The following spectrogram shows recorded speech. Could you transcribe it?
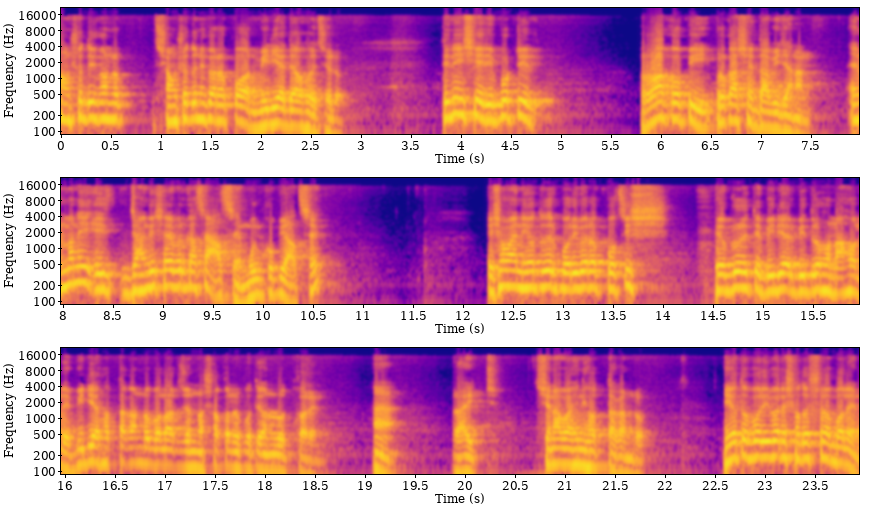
সংশোধনীকরণ সংশোধনী করার পর মিডিয়া দেওয়া হয়েছিল। তিনি সেই রিপোর্টটির র কপি প্রকাশের দাবি জানান। এর মানে এই জাহাঙ্গীর সাহেবের কাছে আছে, মূল কপি আছে। এ সময় নিহতদের পরিবারের পঁচিশ ফেব্রুয়ারিতে বিডিআর বিদ্রোহ না হলে বিডিআর হত্যাকাণ্ড বলার জন্য সকলের প্রতি অনুরোধ করেন। হ্যাঁ রাইট। সেনাবাহিনী হত্যাকাণ্ড। নিহত পরিবারের সদস্যরা বলেন,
